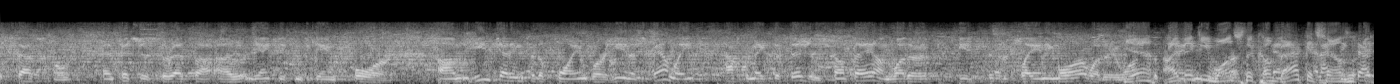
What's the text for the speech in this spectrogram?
successful and pitches the Red Sox, uh, Yankees into Game Four, um, he's getting to the point where he and his family have to make decisions, don't they, on whether he's going to play anymore, whether he wants yeah, to play I think anymore. he wants to come and, back. It sounds. That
